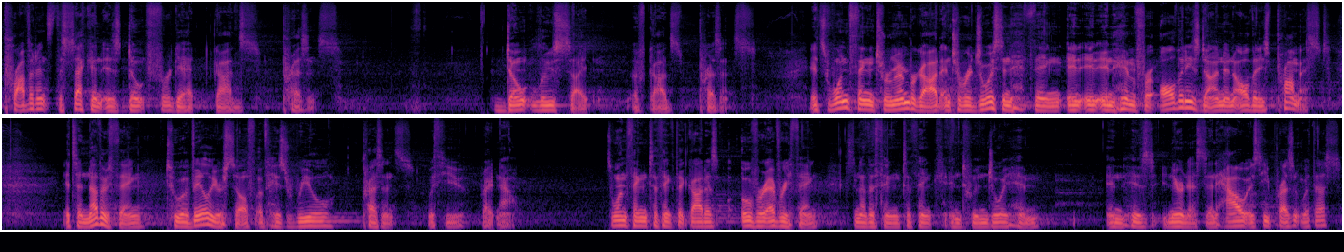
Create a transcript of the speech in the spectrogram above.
providence, the second is don't forget God's presence. Don't lose sight of God's presence. It's one thing to remember God and to rejoice in, thing, in, in, Him for all that He's done and all that He's promised. It's another thing to avail yourself of His real presence with you right now. It's one thing to think that God is over everything, it's another thing to think and to enjoy Him in His nearness. And how is He present with us?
